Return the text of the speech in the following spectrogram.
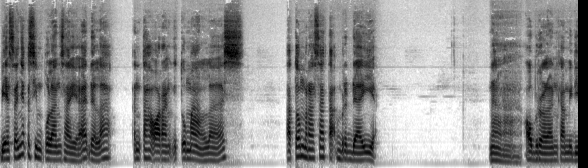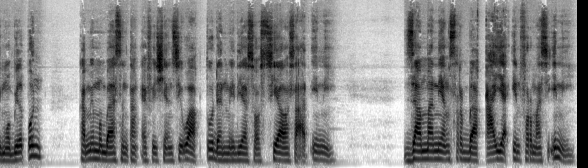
Biasanya kesimpulan saya adalah entah orang itu males atau merasa tak berdaya. Nah, obrolan kami di mobil pun kami membahas tentang efisiensi waktu dan media sosial saat ini. Zaman yang serba kaya informasi ini,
